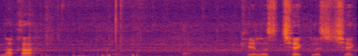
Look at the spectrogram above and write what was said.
Naka. Okay, let's check, let's check.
